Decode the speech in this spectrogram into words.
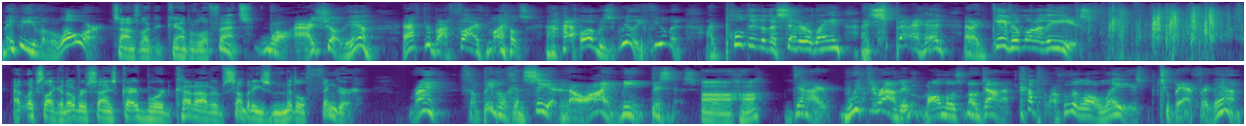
maybe even lower. Sounds like a capital offense. Well, I showed him. After about five miles, I was really fuming. I pulled into the center lane, I sped ahead, and I gave him one of these. That looks like an oversized cardboard cutout of somebody's middle finger. Right, so people can see it and know I mean business. Uh huh. Then I whipped around him, almost mowed down a couple of little old ladies. Too bad for them.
